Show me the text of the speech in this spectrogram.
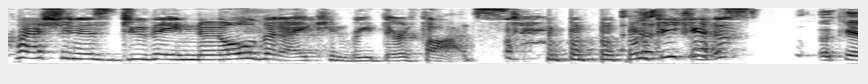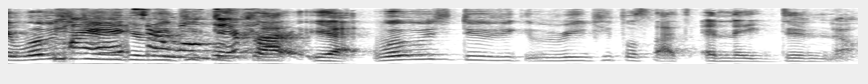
question is do they know that I can read their thoughts? because Okay, what would you do if you read people's differ. thoughts? Yeah, what would you do if you could read people's thoughts and they didn't know?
